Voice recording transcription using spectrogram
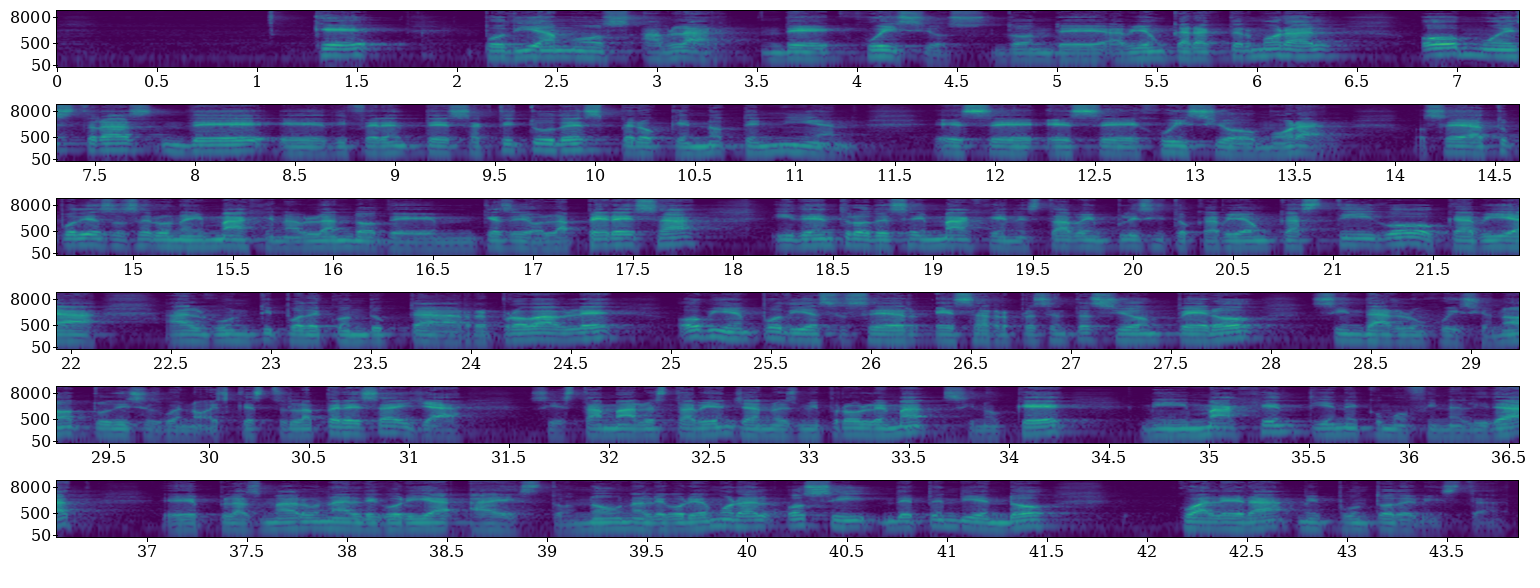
Que podíamos hablar de juicios donde había un carácter moral o muestras de eh, diferentes actitudes, pero que no tenían ese, ese juicio moral. O sea, tú podías hacer una imagen hablando de, qué sé yo, la pereza y dentro de esa imagen estaba implícito que había un castigo o que había algún tipo de conducta reprobable, o bien podías hacer esa representación pero sin darle un juicio, ¿no? Tú dices, bueno, es que esto es la pereza y ya, si está malo está bien, ya no es mi problema, sino que mi imagen tiene como finalidad eh, plasmar una alegoría a esto, no una alegoría moral, o sí, dependiendo cuál era mi punto de vista.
